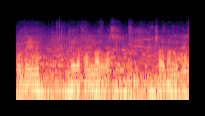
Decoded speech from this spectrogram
Burada yine telefonlar var. Çaydanlık var.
